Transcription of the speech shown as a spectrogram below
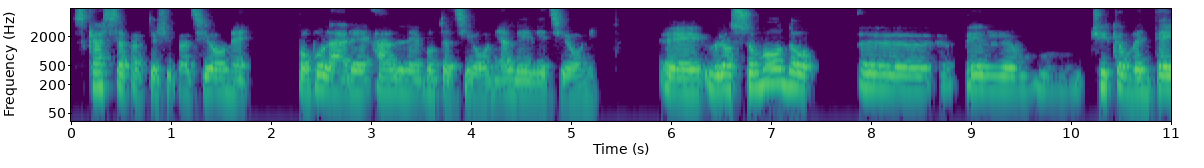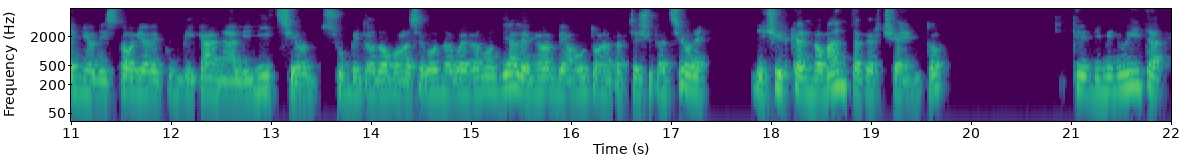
scarsa partecipazione popolare alle votazioni, alle elezioni. Eh, grosso modo, eh, per circa un ventennio di storia repubblicana all'inizio, subito dopo la seconda guerra mondiale, noi abbiamo avuto una partecipazione di circa il 90%, che è diminuita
